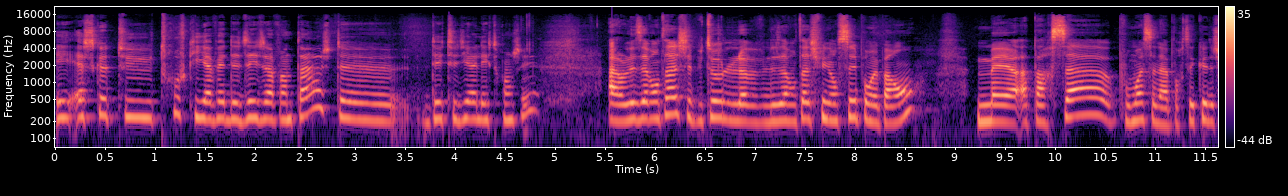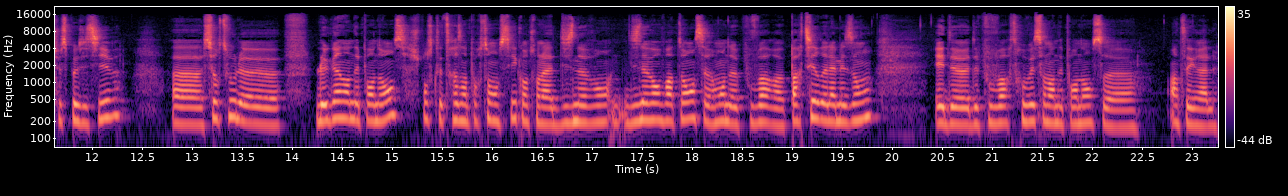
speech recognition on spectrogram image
Et est-ce que tu trouves qu'il y avait des désavantages de- d'étudier à l'étranger? Alors les avantages, c'est plutôt le- les avantages financiers pour mes parents. Mais à part ça, pour moi, ça n'a apporté que des choses positives. Euh, surtout le, gain d'indépendance. Je pense que c'est très important aussi quand on a 19 ans, 19 ans 20 ans, c'est vraiment de pouvoir euh, partir de la maison et de, pouvoir trouver son indépendance euh, intégrale.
